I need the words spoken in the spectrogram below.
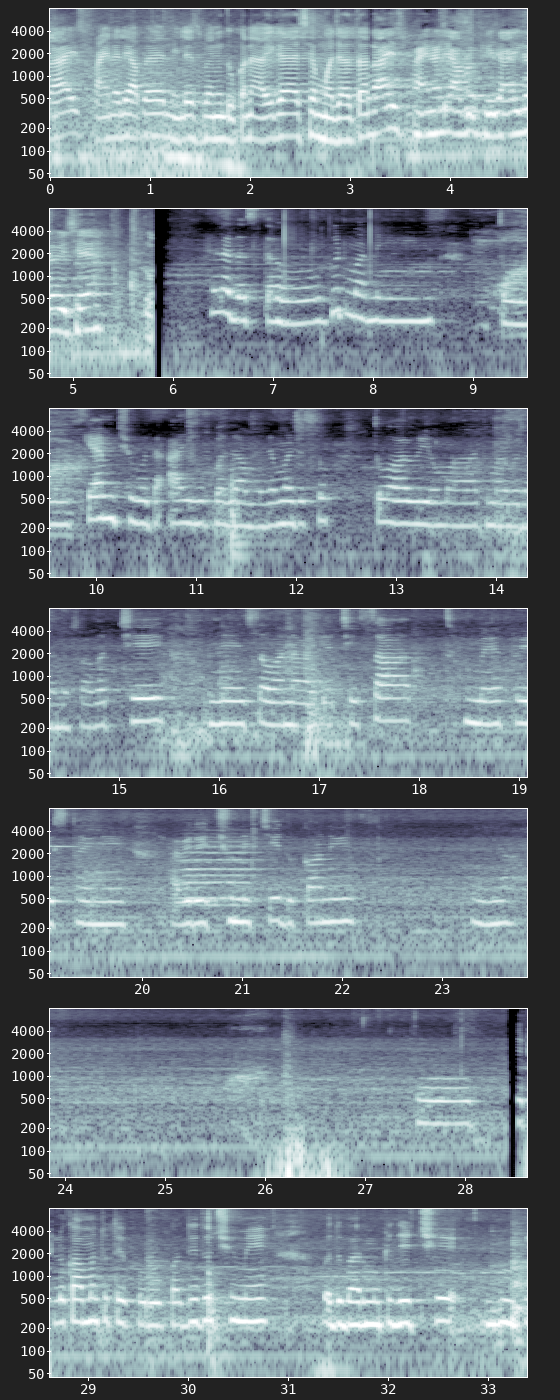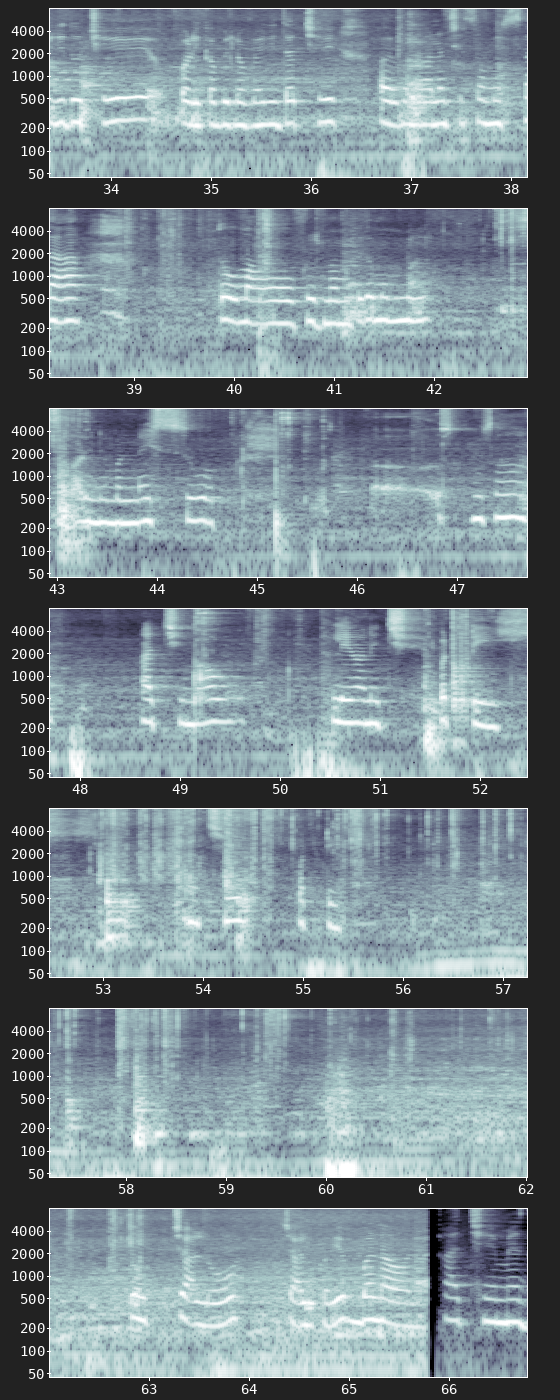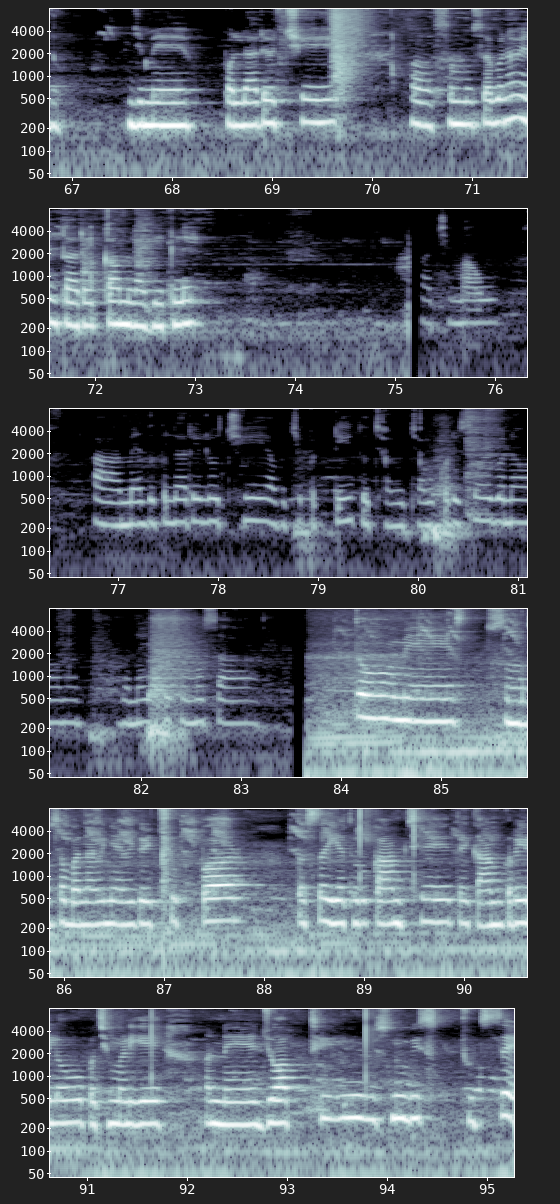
Guys finally આપણે નિલેશભાઈની દુકાને આવી ગયા છે, મજા હતા ગાઈસ ફાઇનલી આપણે ફીર આવી ગયું છે. હેલો દોસ્તો ગુડ મોર્નિંગ તો કેમ છો બધા? આઈ હોપ બધા મજામાં જશો તો આ વિડીયોમાં તમારું બધાનું સ્વાગત છે. અને સવારના વાગ્યા છે સાત. મેં ફ્રેશ થઈને આવી ગઈ છું નીચે દુકાને. તો જેટલું કામ હતું તે પૂરું કરી દીધું છે મેં. બધું બહાર મૂકી દે છે, મૂકી દીધું છે, પડીકા બી લવડાવી દીધા છે, હવે બનાવવાના છે સમોસા. તો માવો ફ્રીજમાં મૂકી દો મમ્મી. કાઢીને બનાવીશું સમોસા. આ છે માવો. લેવાની છે પટ્ટી. આ છે પટ્ટી તો ચાલો, ચાલુ કરીએ બનાવવાનું. આ છે મેદો. જે મેં પલાર્યો છે. સમોસા બનાવે ને તારે કામ લાગે એટલે. આ છે માવું. આ મેદો પલારેલો છે. આ પછી પટ્ટી. તો ચાલો, ચાલુ કરીશું હવે બનાવવામાં બનાવીશું સમોસા. તો મેં સમોસા બનાવીને આવી ગઈ છું. ઉપર. બસ અહીંયા થોડું કામ છે. તે કામ કરી લઉં. પછી મળીએ અને જોબથી વિષ્ણુ બી છૂટશે,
